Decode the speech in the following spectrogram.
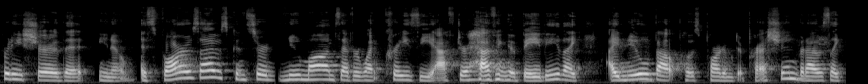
pretty sure that, you know, as far as I was concerned, new moms ever went crazy after having a baby. Like, I knew mm-hmm. about postpartum depression, but I was like,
